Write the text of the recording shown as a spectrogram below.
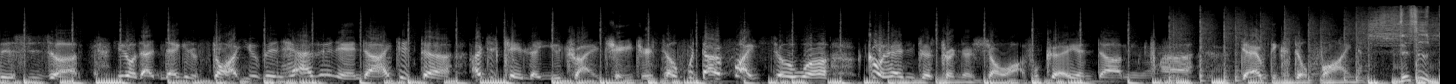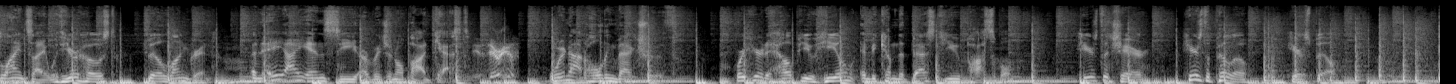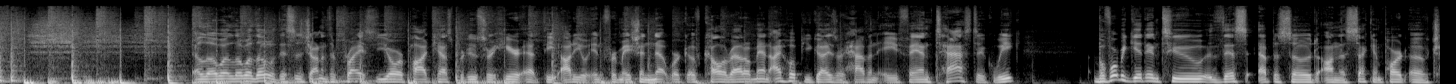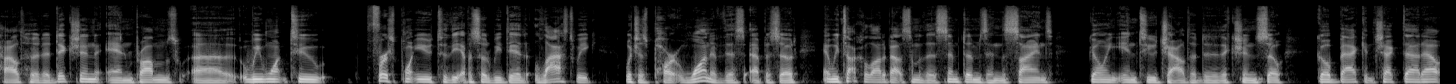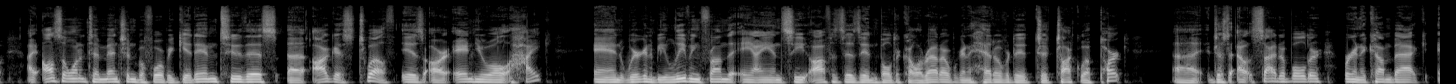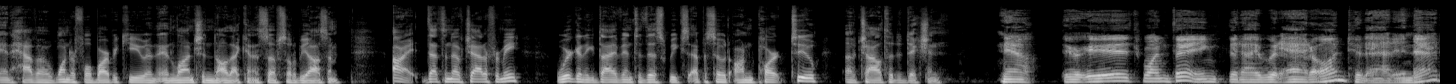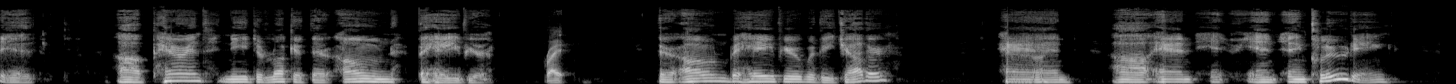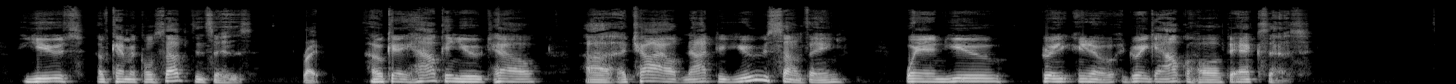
this is, uh, you know, that negative thought you've been having, and uh, I just, uh, I just can't let you try and change yourself without a fight. So, uh, go ahead and just turn the show off, okay? And, um, uh, yeah, everything's still fine. This is Blindsight with your host, Bill Lundgren, an AINC original podcast. You serious? We're not holding back truth. We're here to help you heal and become the best you possible. Here's the chair. Here's the pillow. Here's Bill. Hello, hello, hello. This is Jonathan Price, your podcast producer here at the Audio Information Network of Colorado. Man, I hope you guys are having a fantastic week. Before we get into this episode on the second part of childhood addiction and problems, uh, we want to first point you to the episode we did last week, which is part one of this episode. And we talk a lot about some of the symptoms and the signs going into childhood addiction. So go back and check that out. I also wanted to mention before we get into this, uh, August 12th is our annual hike. And we're going to be leaving from the AINC offices in Boulder, Colorado. We're going to head over to Chautauqua Park, uh, just outside of Boulder. We're going to come back and have a wonderful barbecue and, and lunch and all that kind of stuff. So it'll be awesome. All right, that's enough chatter for me. We're going to dive into this week's episode on part two of childhood addiction. Now, there is one thing that I would add on to that, and that is uh, parents need to look at their own behavior. Right. Their own behavior with each other and uh-huh. uh, and in, including use of chemical substances. Right. Okay, how can you tell uh, a child not to use something when you drink, you know, drink alcohol to excess.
